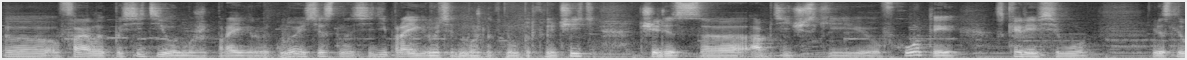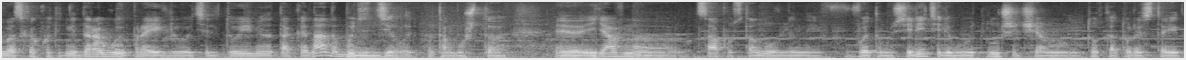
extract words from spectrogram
э, файлы по сети он может проигрывать, но, естественно, CD-проигрыватель можно к нему подключить через э, оптический вход и, скорее всего, если у вас какой-то недорогой проигрыватель, то именно так и надо будет делать, потому что э, явно ЦАП, установленный в этом усилителе, будет лучше, чем тот, который стоит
